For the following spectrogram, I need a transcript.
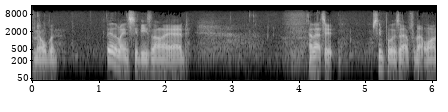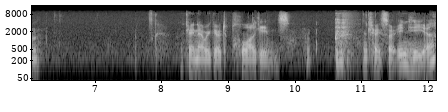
Melbourne. They're the main cities that I add. And that's it. Simple as that for that one. Okay, now we go to plugins. okay, so in here,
